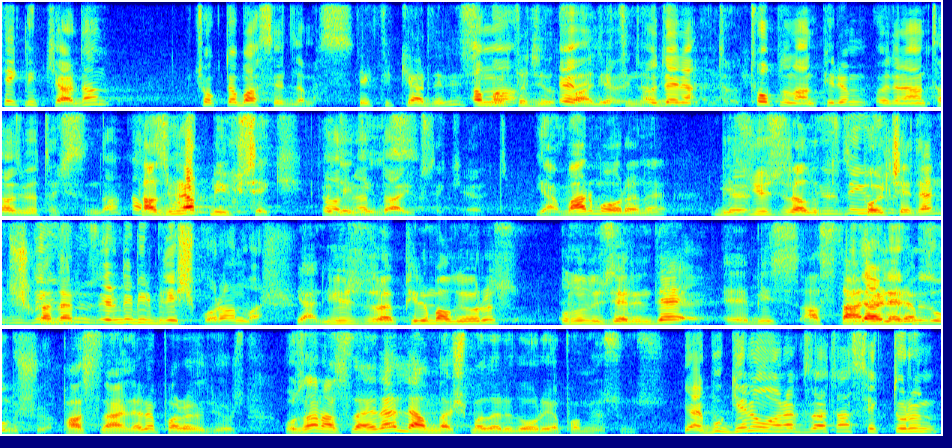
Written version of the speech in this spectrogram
teknik kardan çok da bahsedilemez. teknik kar dediğiniz Ama sigortacılık evet, faaliyetinden. evet, ödenen, toplanan prim ödenen tazminat açısından. Tazminat mı yüksek tazminat ödediğiniz? daha yüksek. Evet. Yani var mı oranı? Biz Ee, 100 liralık %100'ün poliçeden şu kadar %100'ün üzerinde bir bileşik oran var. yani 100 lira prim alıyoruz. Onun üzerinde e, biz hastanelere oluşuyor. hastanelere para ödüyoruz. O zaman hastanelerle anlaşmaları doğru yapamıyorsunuz. Yani bu genel olarak zaten sektörün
